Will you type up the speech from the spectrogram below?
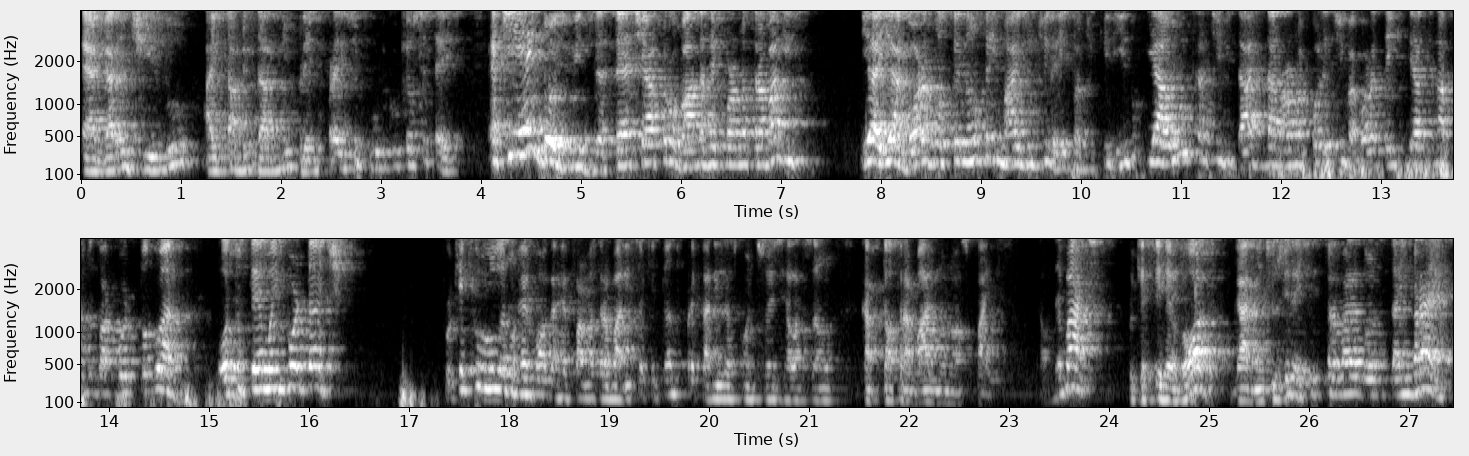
é garantido a estabilidade do emprego para esse público que eu citei. É que em 2017 é aprovada a reforma trabalhista. E aí agora você não tem mais o direito adquirido e a ultratividade da norma coletiva. Agora tem que ter assinatura do acordo todo ano. Outro tema importante. Por que, que o Lula não revoga a reforma trabalhista que tanto precariza as condições de relação capital-trabalho no nosso país? É um debate. Porque se revoga, garante os direitos dos trabalhadores da Embraer.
